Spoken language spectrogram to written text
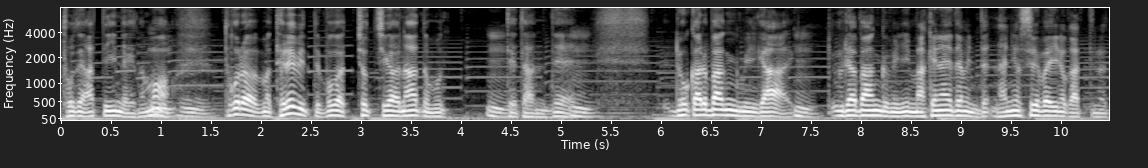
当然あっていいんだけども、ところがまあテレビって僕はちょっと違うなと思ってたんで、うん。うん、ローカル番組が裏番組に負けないために何をすればいいのかっていうの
